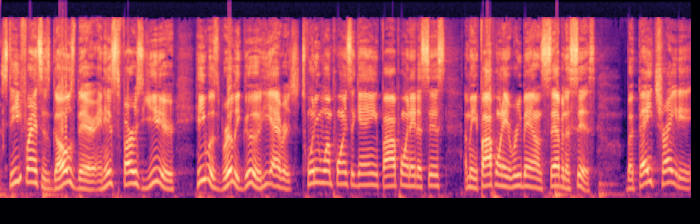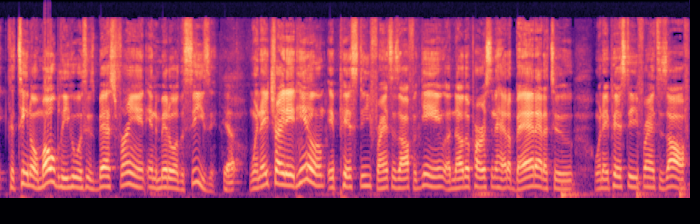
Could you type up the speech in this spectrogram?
Steve Francis goes there, and his first year, he was really good. He averaged 21 points a game, 5.8 assists. I mean, 5.8 rebounds, seven assists. But they traded Cuttino Mobley, who was his best friend, in the middle of the season. Yep. When they traded him, it pissed Steve Francis off again. Another person that had a bad attitude. When they pissed Steve Francis off,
